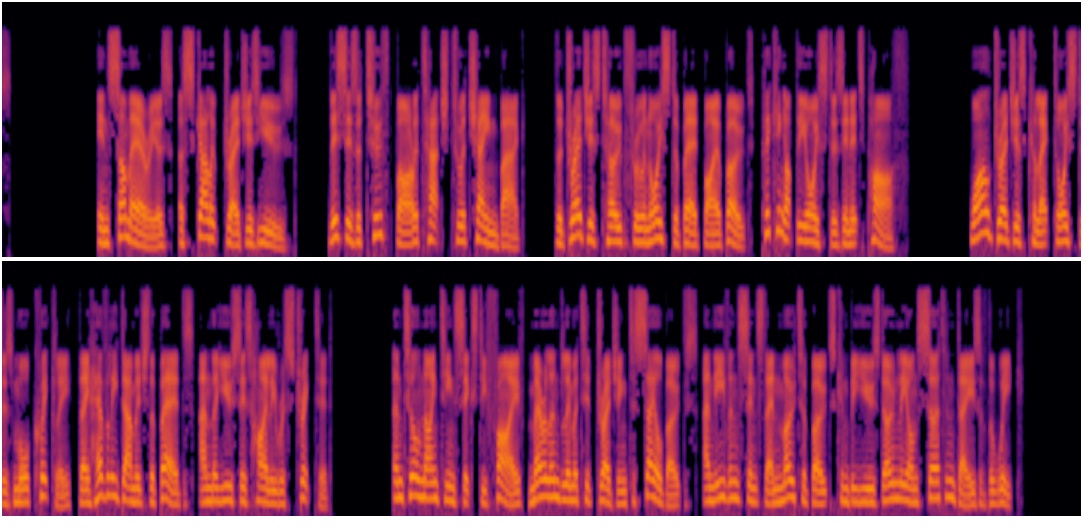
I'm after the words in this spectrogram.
In some areas, a scallop dredge is used. This is a toothed bar attached to a chain bag. The dredge is towed through an oyster bed by a boat, picking up the oysters in its path. While dredges collect oysters more quickly, they heavily damage the beds, and the use is highly restricted. Until 1965, Maryland limited dredging to sailboats, and even since then motor boats can be used only on certain days of the week.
